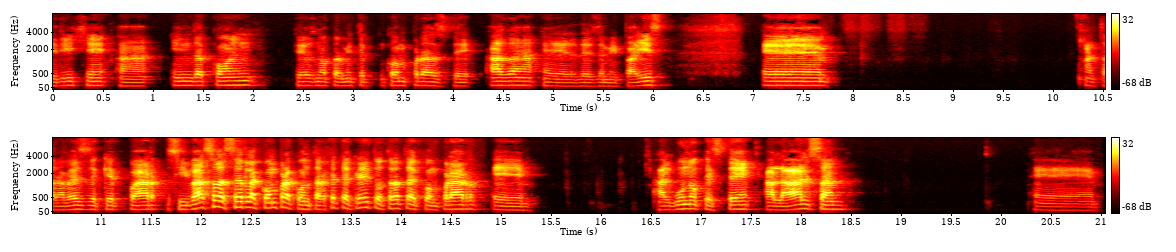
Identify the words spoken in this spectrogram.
dirige a Indacoin, que no permite compras de ADA eh, desde mi país. Eh, a través de qué par. Si vas a hacer la compra con tarjeta de crédito, trata de comprar alguno que esté a la alza eh,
